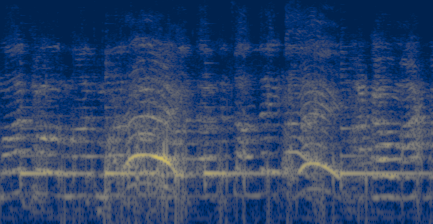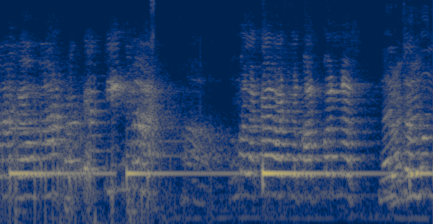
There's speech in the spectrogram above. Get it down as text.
माथ्यावर माथ मारत चाललंय काय? माठाव माठ माठाव माठ फक्त तीन माठ. तुम्हाला काय वाटलं पाच पन्नास? नाही तर मग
